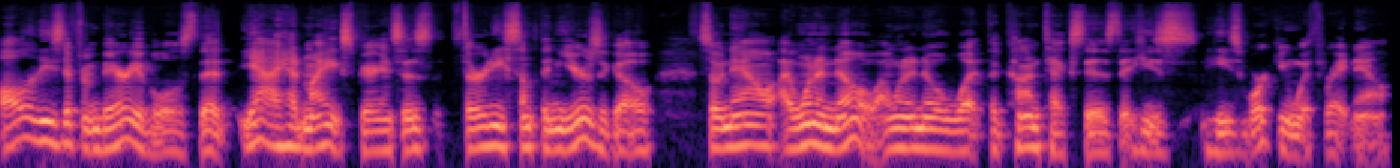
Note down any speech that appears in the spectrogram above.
all of these different variables that yeah i had my experiences 30 something years ago so now i want to know i want to know what the context is that he's he's working with right now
